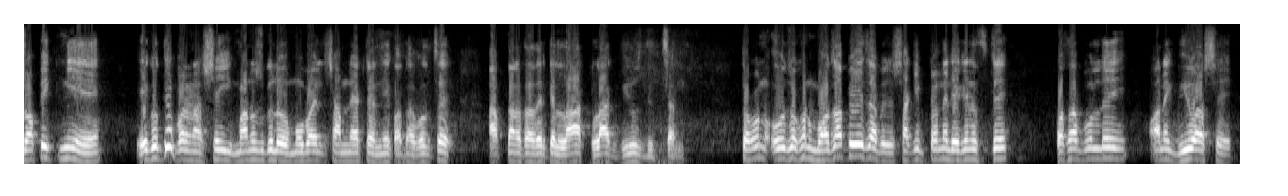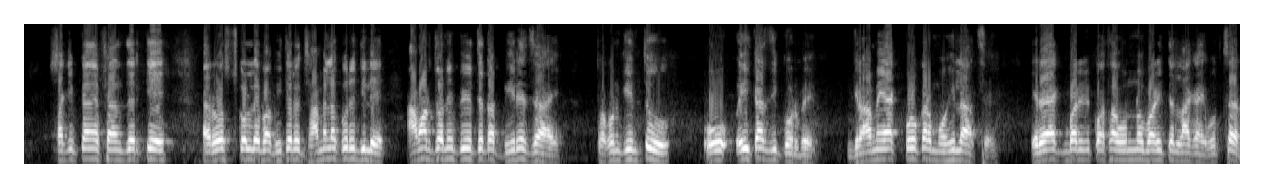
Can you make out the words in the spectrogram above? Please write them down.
টপিক নিয়ে এগোতে পারে না। সেই মানুষগুলো মোবাইল সামনে একটা নিয়ে কথা বলছে, আপনারা তাদেরকে লাখ লাখ ভিউজ দিচ্ছেন। তখন ও যখন মজা পেয়ে যাবে সাকিব খানের এগেনস্টে কথা বললে অনেক ভিউ আসে। সাকিব খানের ফ্যান্সদেরকে রোস্ট করলে বা ভিতরে ঝামেলা করে দিলে আমার জনপ্রিয়তাটা বেড়ে যায়। তখন কিন্তু ও এই কাজই করবে। গ্রামে এক প্রকার মহিলা আছে, এরা এক বাড়ির কথা অন্য বাড়িতে লাগায়, বুঝছেন?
